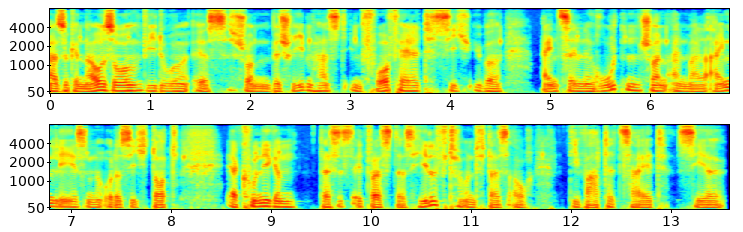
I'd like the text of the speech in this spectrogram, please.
Also genauso wie du es schon beschrieben hast, im Vorfeld sich über einzelne Routen schon einmal einlesen oder sich dort erkundigen, das ist etwas, das hilft und das auch die Wartezeit sehr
